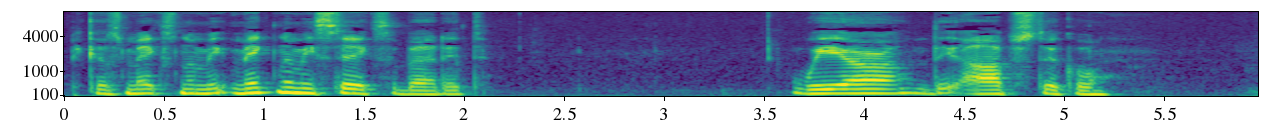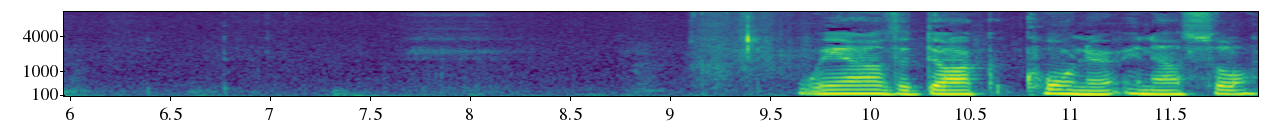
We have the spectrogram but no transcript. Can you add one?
Because makes no make no mistakes about it. We are the obstacle We are the dark corner in our soul.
